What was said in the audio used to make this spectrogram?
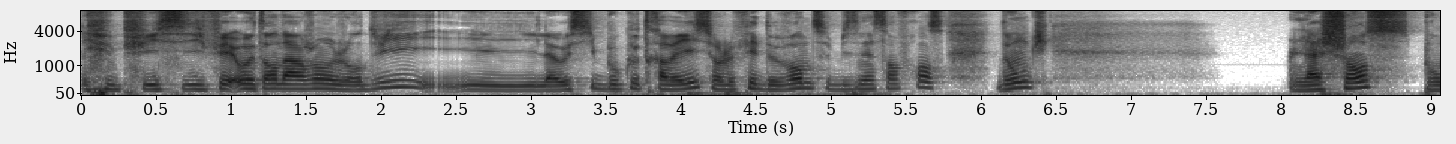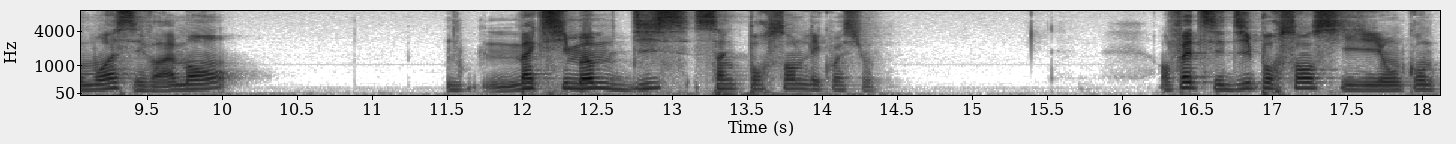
et puis s'il fait autant d'argent aujourd'hui, il a aussi beaucoup travaillé sur le fait de vendre ce business en France. Donc la chance, pour moi, c'est vraiment maximum 10-5% de l'équation. En fait, c'est 10% si on compte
